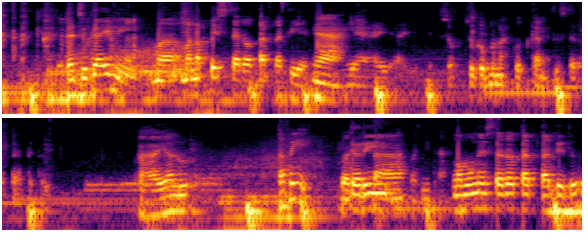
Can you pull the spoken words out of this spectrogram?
dan juga ini me- menepis stereotip tadi ya. Ya, Iya, iya, iya. Cukup- Cukup menakutkan itu stereotip itu. bahaya lu. Tapi Buat dari kita, buat kita. ngomongin stereotip tadi itu,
